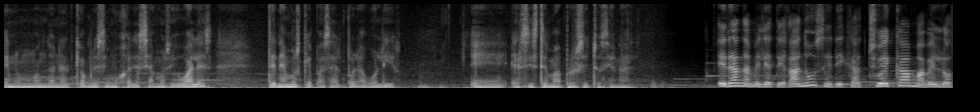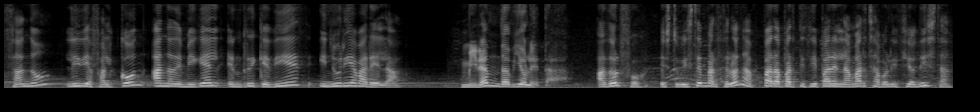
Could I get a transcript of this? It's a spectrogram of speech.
en un mundo en el que hombres y mujeres seamos iguales, tenemos que pasar por abolir eh, el sistema prostitucional. Eran Amelia Teganus, Erika Chueca, Mabel Lozano, Lidia Falcón, Ana de Miguel, Enrique Díez y Nuria Varela. Miranda Violeta. Adolfo, estuviste en Barcelona para participar en la marcha abolicionista.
